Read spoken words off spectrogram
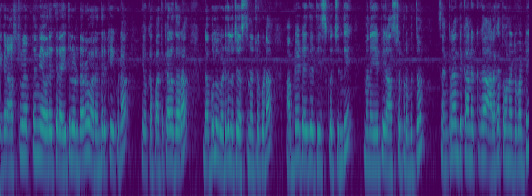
ఇక రాష్ట్ర వ్యాప్తంగా ఎవరైతే రైతులు ఉంటారో వారందరికీ కూడా ఈ యొక్క పథకాల ద్వారా డబ్బులు విడుదల చేస్తున్నట్లు కూడా అప్డేట్ అయితే తీసుకొచ్చింది మన ఏపీ రాష్ట్ర ప్రభుత్వం. సంక్రాంతి కానుకగా అర్హత ఉన్నటువంటి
